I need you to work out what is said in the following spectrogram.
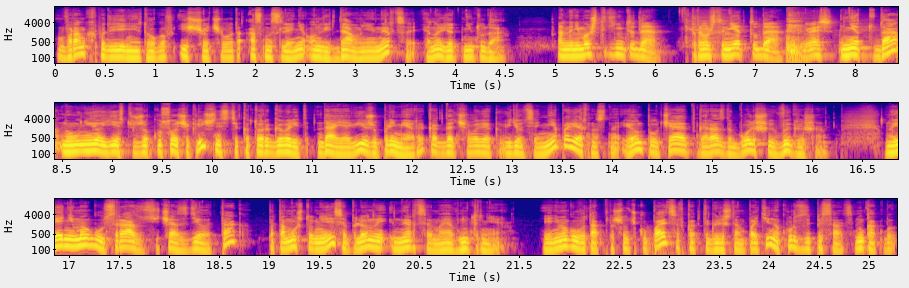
в рамках подведения итогов, еще чего-то, осмысления. Он видит, да, у меня инерция, и оно идет не туда. Она не может идти не туда. Потому что нет туда, понимаешь? Нет туда, но у нее есть уже кусочек личности, который говорит, да, я вижу примеры, когда человек ведет себя не поверхностно, и он получает гораздо большие выигрыши. Но я не могу сразу сейчас сделать так, потому что у меня есть определенная инерция моя внутренняя. Я не могу вот так по щелчку пальцев, как ты говоришь, там пойти на курс записаться. Ну, как бы,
